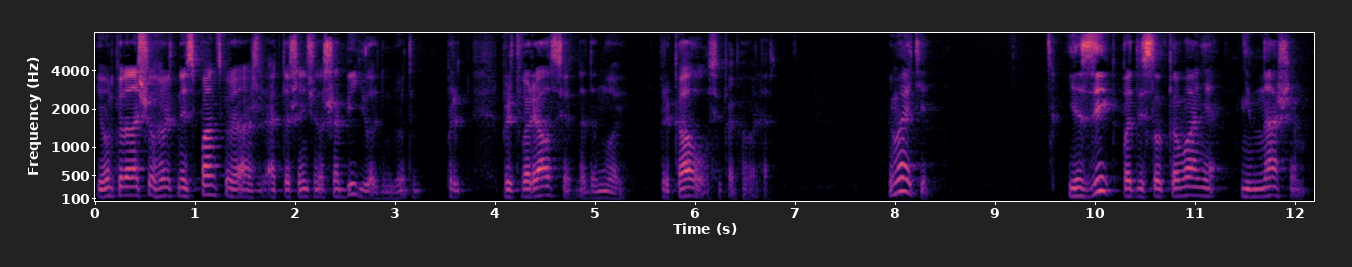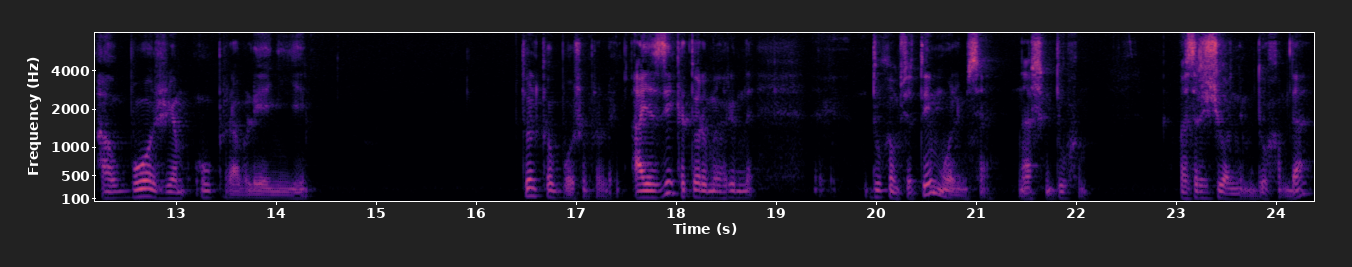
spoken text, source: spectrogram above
И он, когда начал говорить на испанском, эта женщина аж обиделась, думаю, это притворялся надо мной, прикалывался, как говорят. Понимаете? Язык под истолкование не в нашем, а в Божьем управлении. Только в Божьем управлении. А язык, который мы говорим э, Духом Святым молимся, нашим Духом, возрожденным Духом, да,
